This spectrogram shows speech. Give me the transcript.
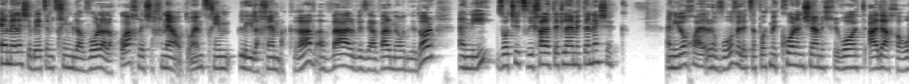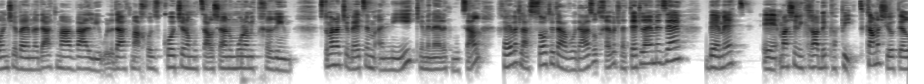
הם אלה שבעצם צריכים לבוא ללקוח, לשכנע אותו, הם צריכים להילחם בקרב, אבל, וזה אבל מאוד גדול, אני זאת שצריכה לתת להם את הנשק. אני לא יכולה לבוא ולצפות מכל אנשי המכירות עד האחרון שבהם לדעת מה ה-value, לדעת מה החוזקות של המוצר שלנו מול המתחרים. זאת אומרת שבעצם אני כמנהלת מוצר חייבת לעשות את העבודה הזאת, חייבת לתת להם את זה באמת אה, מה שנקרא בכפית, כמה שיותר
